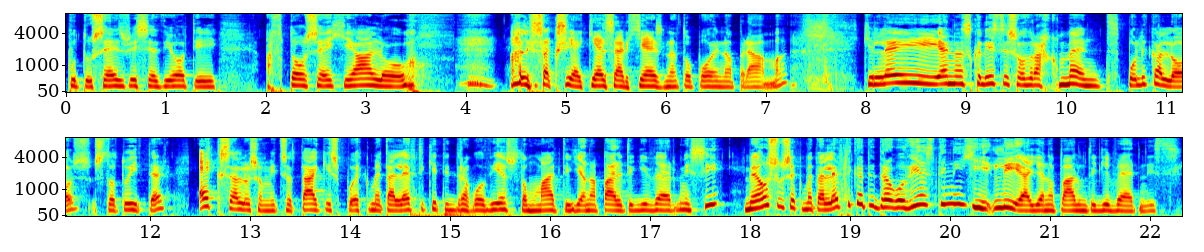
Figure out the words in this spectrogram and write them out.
που τους έσβησε διότι αυτός έχει άλλο, άλλες αξιακές αρχές να το πω ένα πράγμα και λέει ένας χρήστης ο Δραχμέντ, πολύ καλός στο Twitter έξαλλος ο Μητσοτάκης που εκμεταλλεύτηκε την τραγωδία στο μάτι για να πάρει την κυβέρνηση με όσους εκμεταλλεύτηκαν την τραγωδία στην Ιγυλία για να πάρουν την κυβέρνηση.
